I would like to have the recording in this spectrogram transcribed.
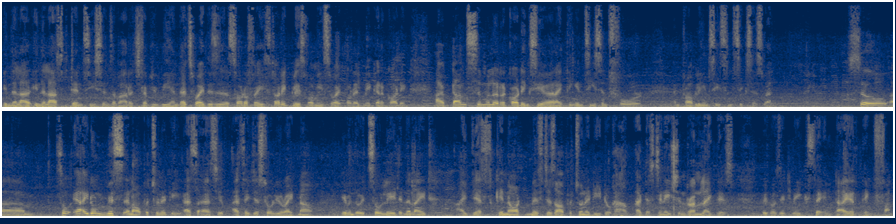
in the la- in the last 10 seasons of RHWB and that's why this is a sort of a historic place for me so I thought I'll make a recording. I've done similar recordings here I think in season 4 and probably in season 6 as well. So um, so I don't miss an opportunity as as, as I just told you right now even though it's so late in the night i just cannot miss this opportunity to have a destination run like this because it makes the entire thing fun.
